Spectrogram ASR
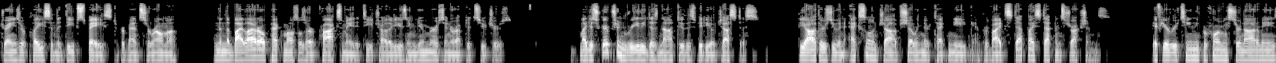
drains are placed in the deep space to prevent seroma, and then the bilateral pec muscles are approximated to each other using numerous interrupted sutures. My description really does not do this video justice. The authors do an excellent job showing their technique and provide step-by-step instructions. If you're routinely performing sternotomies,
